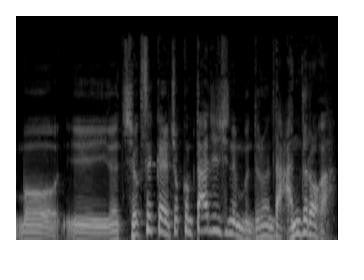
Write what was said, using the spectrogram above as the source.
뭐 이- 이런 지역 색깔을 조금 따지시는 분들은 나 안 들어가.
